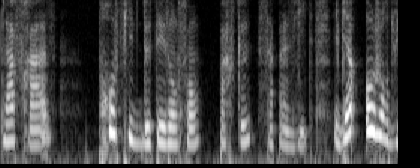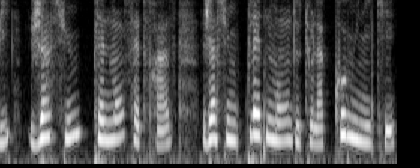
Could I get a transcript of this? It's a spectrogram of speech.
la phrase Profite de tes enfants parce que ça passe vite. Eh bien, aujourd'hui, j'assume pleinement cette phrase, j'assume pleinement de te la communiquer.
